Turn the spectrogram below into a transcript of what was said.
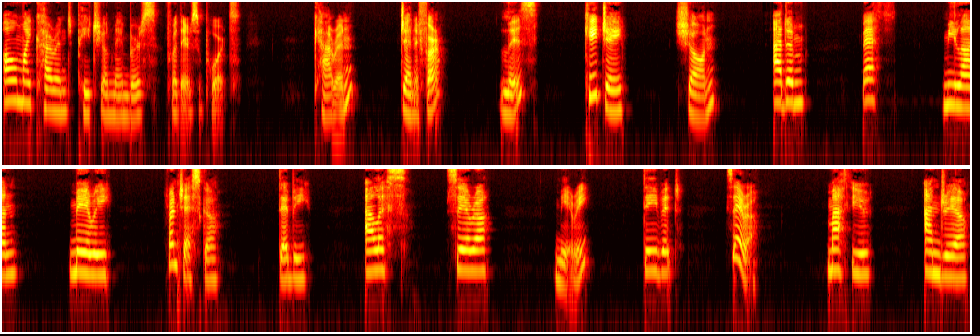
all my current Patreon members for their support. Karen, Jennifer, Liz, KJ, Sean, Adam, Beth, Milan, Mary, Francesca, Debbie, Alice, Sarah, Mary, David, Sarah, Matthew, Andrea,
